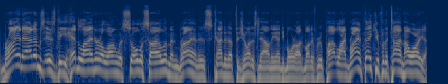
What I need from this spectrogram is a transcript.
Bryan Adams is the headliner along with Soul Asylum. And Bryan is kind enough to join us now on the Andy Mohr Automotive Group hotline. Bryan, thank you for the time. How are you?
